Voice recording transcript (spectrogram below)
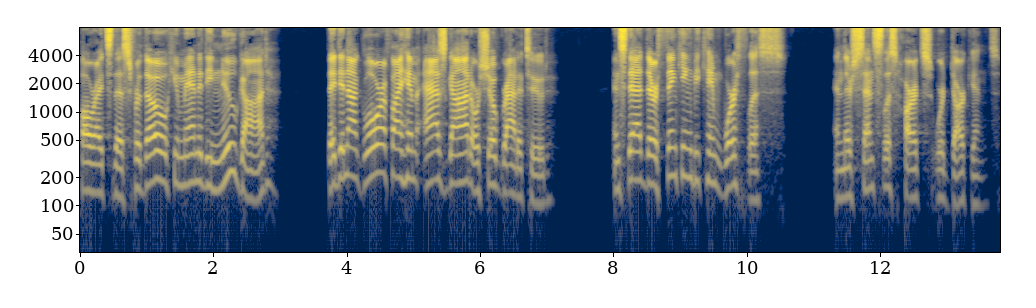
Paul writes this For though humanity knew God, they did not glorify him as God or show gratitude. Instead, their thinking became worthless, and their senseless hearts were darkened.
